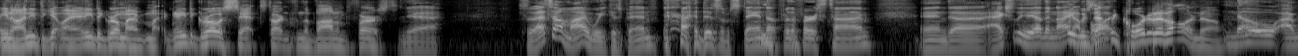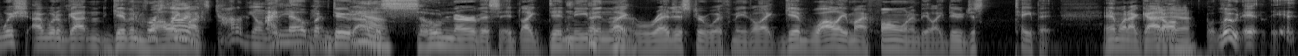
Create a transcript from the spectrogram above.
you know, I need to get my, I need to grow my, my I need to grow a set starting from the bottom first. Yeah. So that's how my week has been. I did some stand up for the first time. And uh, actually, the other night Hey, was bought. that recorded at all or no? no, I wish I would have gotten given Wally time, my. it's gotta be on I know, man. but dude, I was so nervous. It like didn't even like register with me to like give Wally my phone and be like, dude, just tape it. And when I got Yeah, off, Loot, it, it,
